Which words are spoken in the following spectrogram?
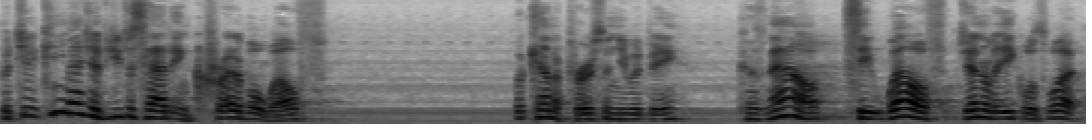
but you, can you imagine if you just had incredible wealth? what kind of person you would be? Because now, see, wealth generally equals what?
